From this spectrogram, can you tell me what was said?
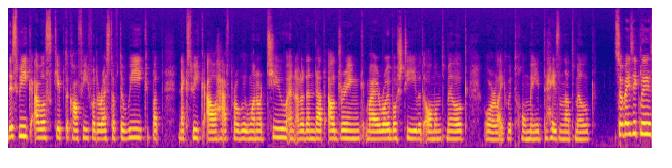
this week I will skip the coffee for the rest of the week, but next week I'll have probably one or two. And other than that, I'll drink my rooibos tea with almond milk or like with homemade hazelnut milk. So basically,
